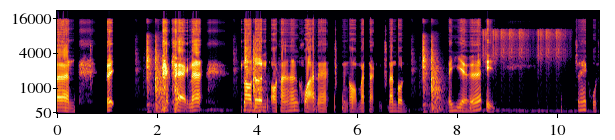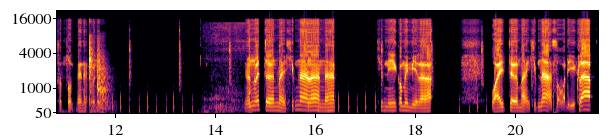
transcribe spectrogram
แล้วกัน เฮ้ยแปลกๆนะ เราเดินออกทางข้างขวานะมันออกมาจากด้านบน ไอ้เหี้ยเอ้ยจะให้กูสับสนไปไหนวะเนี่ยงั้นไว้เจอกันใหม่คลิปหน้าแล้วกันนะครับ คลิปนี้ก็ไม่มีแล้ว ไว้เจอกันใหม่คลิปหน้า สวัสดีครับ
